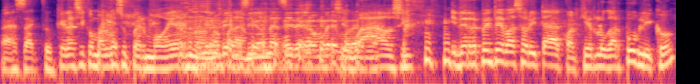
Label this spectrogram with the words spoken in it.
Ah, Exacto. Que era así como algo súper moderno, ¿no? Para así del hombre Sí, wow, sí. Y de repente vas ahorita a cualquier lugar público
